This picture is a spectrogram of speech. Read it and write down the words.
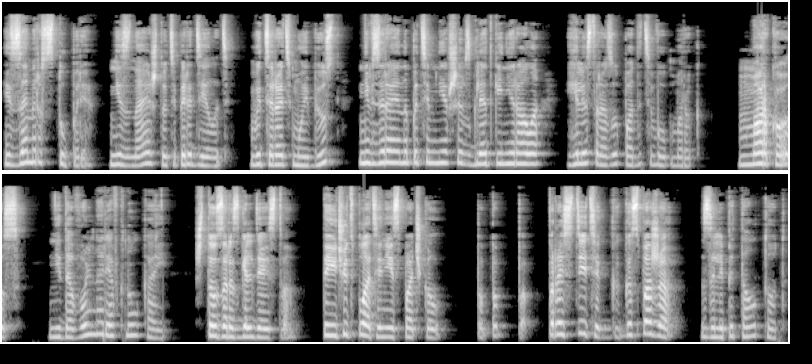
и замер в ступоре, не зная, что теперь делать – вытирать мой бюст, невзирая на потемневший взгляд генерала, или сразу падать в обморок. «Маркос!» – недовольно рявкнул Кай. «Что за разгильдяйство? Ты и чуть платье не испачкал!» П -п -п «Простите, госпожа!» – залепетал тот.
